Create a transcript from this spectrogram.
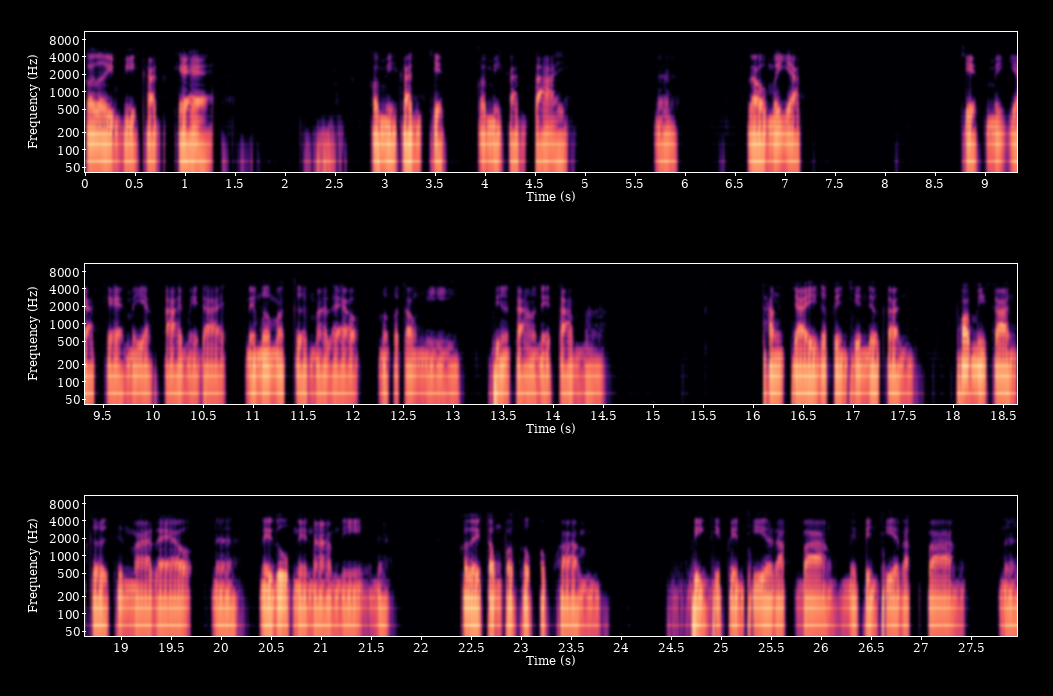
ก็เลยมีการแก่ ก็มีการเจ็บ ก็มีการตายนะเราไม่อยากเจ็บไม่อยากแก่ไม่อยากตายไม่ได้ ในเมื่อมาเกิดมาแล้ว มันก็ต้องมีสิ่งต่างๆนี้ตามมา ทางใจก็เป็นเช่นเดียวกัน เพราะมีการเกิดขึ้นมาแล้วนะในรูปในนามนี้นะก็เลยต้องประสบกับความสิ่งที่เป็นที่รักบ้าง ไม่เป็นที่รักบ้างนะ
